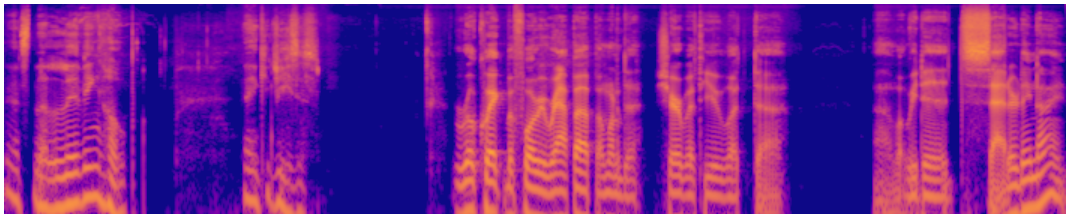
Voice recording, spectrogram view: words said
That's the living hope. Thank you, Jesus. Real quick before we wrap up, I wanted to share with you what uh, uh, what we did Saturday night.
